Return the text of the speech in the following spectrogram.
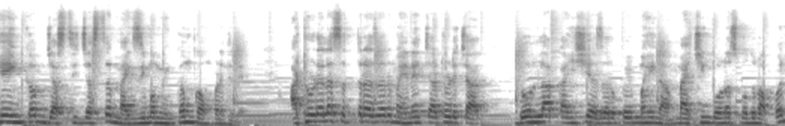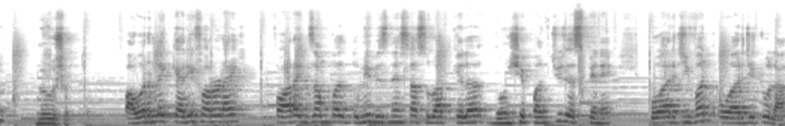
हे इन्कम जास्तीत जास्त मॅक्झिमम इन्कम कंपनी दिले आठवड्याला सत्तर हजार महिन्याच्या आठवड्याच्या दोन लाख ऐंशी हजार रुपये महिना मॅचिंग बोनसमधून आपण मिळू शकतो. पॉवरलेक कॅरी फॉरवर्ड आहे. फॉर एक्झाम्पल तुम्ही बिझनेसला सुरुवात केलं दोनशे पंचवीस एस पीने O R G one O R G टूला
